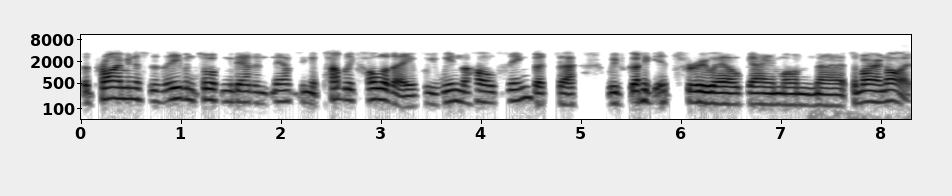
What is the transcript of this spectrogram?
the prime minister's even talking about announcing a public holiday if we win the whole thing. But uh, we've got to get through our game on uh, tomorrow night.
